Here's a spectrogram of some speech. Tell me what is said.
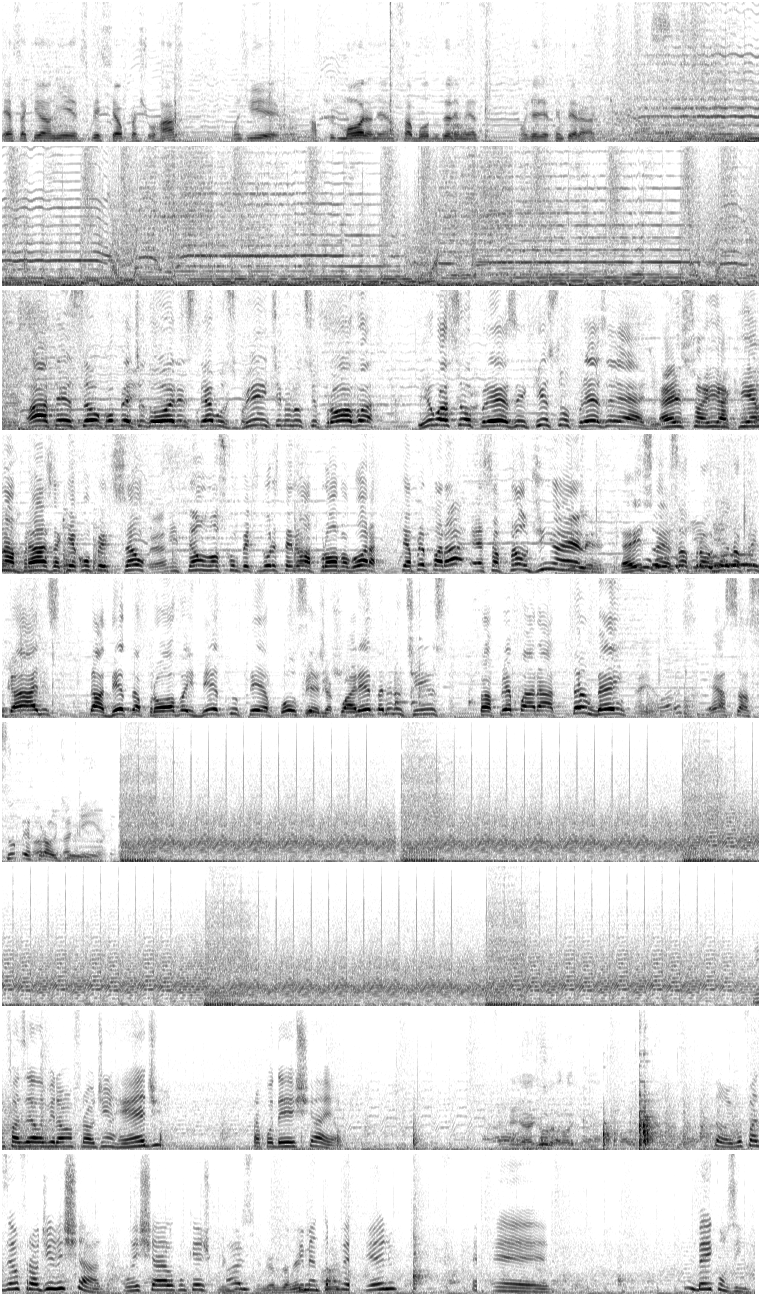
Essa aqui é uma linha especial para churrasco, onde aprimora né, o sabor dos alimentos, onde ele é temperado. Atenção, competidores, temos 20 minutos de prova e uma surpresa. E que surpresa, hein, Ed? É isso aí, aqui é na brasa, aqui é competição. Então, nossos competidores terão uma prova agora, que é preparar essa fraldinha, Heller. É isso aí, essa fraldinha da Free Carnes tá dentro da prova e dentro do tempo, ou seja, 40 minutinhos para preparar também essa super fraldinha. Vamos fazer ela virar uma fraldinha red para poder rechear ela. Você já ajuda? Então, eu vou fazer uma fraldinha recheada. Vou rechear ela com queijo coalho, pimentão vermelho, é, um baconzinho.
